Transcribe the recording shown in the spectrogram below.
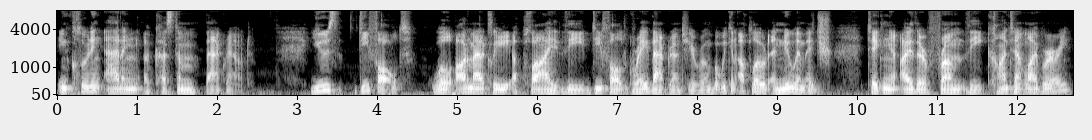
including adding a custom background. Use default will automatically apply the default gray background to your room, but we can upload a new image, taking it either from the content library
